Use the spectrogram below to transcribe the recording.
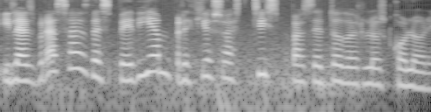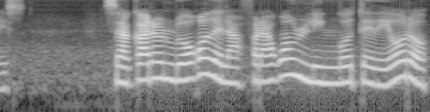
y las brasas despedían preciosas chispas de todos los colores. Sacaron luego de la fragua un lingote de oro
